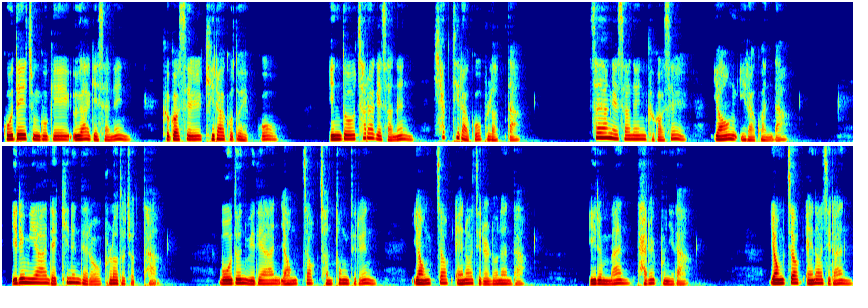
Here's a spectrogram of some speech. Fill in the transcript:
고대 중국의 의학에서는 그것을 기라고도 했고, 인도 철학에서는 샥티라고 불렀다. 서양에서는 그것을 영이라고 한다. 이름이야 내키는 대로 불러도 좋다. 모든 위대한 영적 전통들은 영적 에너지를 논한다. 이름만 다를 뿐이다. 영적 에너지란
